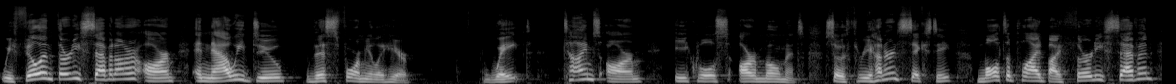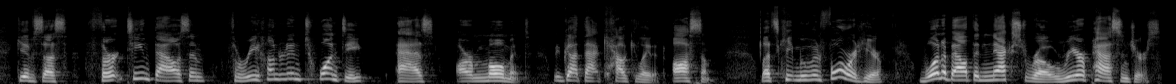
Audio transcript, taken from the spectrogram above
We fill in 37 on our arm, and now we do this formula here. Weight times arm equals our moment. So 360 multiplied by 37 gives us 13,320 as our moment. We've got that calculated. Awesome. Let's keep moving forward here. What about the next row, rear passengers?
